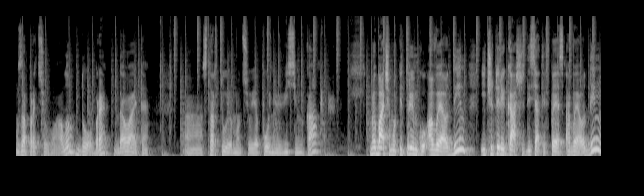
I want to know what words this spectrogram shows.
запрацювало. Добре. Давайте а, стартуємо цю Японію 8К. Ми бачимо підтримку AV1 і 4К 60 FPS AV1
